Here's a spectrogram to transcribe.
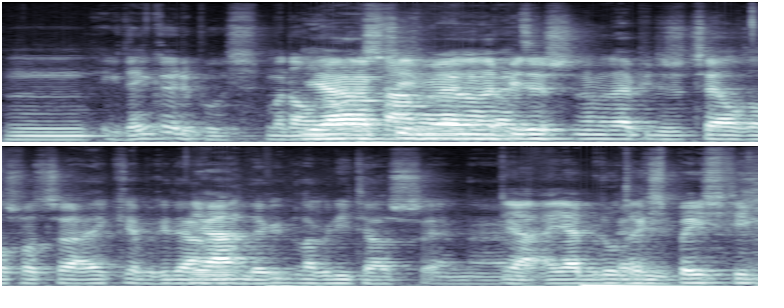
Mm, ik denk Oedipus, maar dan ja, precies. Maar dan heb, je dus, dan heb je dus hetzelfde als wat ze eigenlijk hebben gedaan Ja. met de Lagunitas. En, eh, Ja, en jij bedoelt en- echt specifiek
